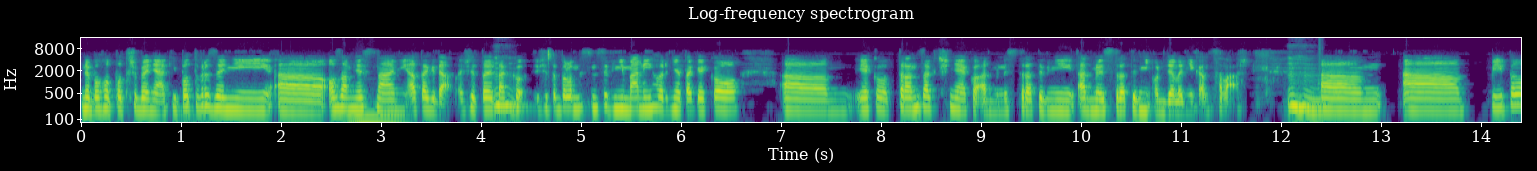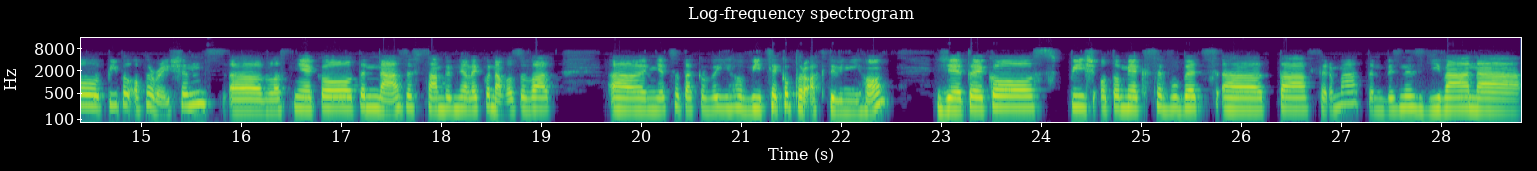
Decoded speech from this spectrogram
nebo ho potřebuje nějaký potvrzení uh, o zaměstnání a tak dále. Že to, je mm-hmm. tak, že to bylo, myslím si, vnímaný hodně tak jako um, jako transakčně, jako administrativní, administrativní oddělení kancelář. Mm-hmm. Um, a people, people operations, uh, vlastně jako ten název sám by měl jako navozovat uh, něco takového víc jako proaktivního, že je to jako spíš o tom, jak se vůbec uh, ta firma, ten biznis dívá na,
